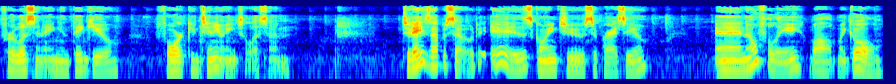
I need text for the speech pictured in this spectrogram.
for listening and thank you for continuing to listen. Today's episode is going to surprise you, and hopefully, well, my goal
